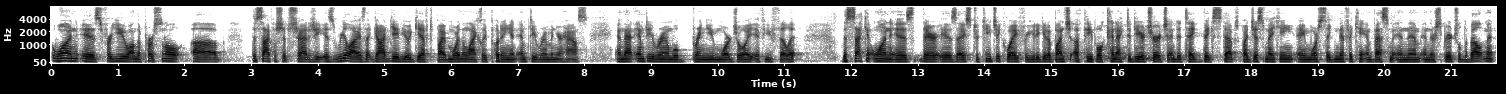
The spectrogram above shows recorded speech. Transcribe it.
One is for you on the personal uh, discipleship strategy is realize that God gave you a gift by more than likely putting an empty room in your house. And that empty room will bring you more joy if you fill it. The second one is there is a strategic way for you to get a bunch of people connected to your church and to take big steps by just making a more significant investment in them and their spiritual development.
